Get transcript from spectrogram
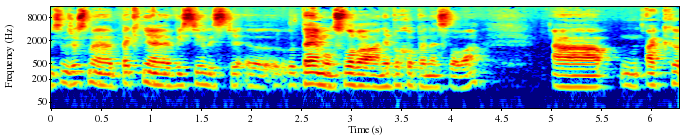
myslím, že sme pekne vystihli ste, e, tému slova a nepochopené slova. A ak e,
